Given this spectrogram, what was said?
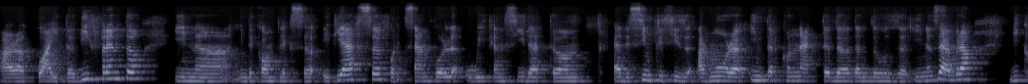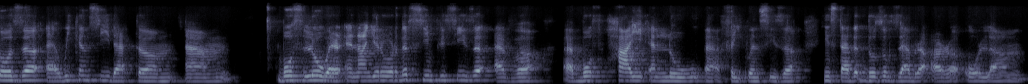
are quite different in, uh, in the complex uh, ATFs, for example, we can see that um, uh, the simplices are more interconnected than those in zebra because we can see that um, um, both lower and higher order simplices have uh, both high and low uh, frequencies. Uh, instead, those of Zebra are all, um,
